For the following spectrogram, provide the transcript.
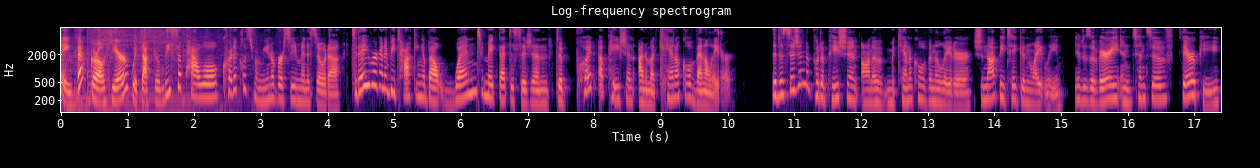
Hi, VetGirl here with Dr. Lisa Powell, criticalist from University of Minnesota. Today we're going to be talking about when to make that decision to put a patient on a mechanical ventilator. The decision to put a patient on a mechanical ventilator should not be taken lightly. It is a very intensive therapy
